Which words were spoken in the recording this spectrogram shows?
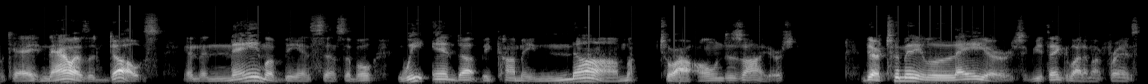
okay, now as adults, in the name of being sensible, we end up becoming numb to our own desires. There are too many layers. If you think about it, my friends,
